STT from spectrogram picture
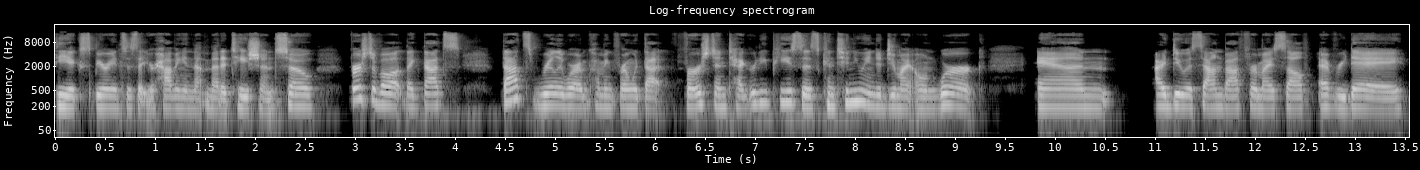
the experiences that you're having in that meditation? So, first of all, like that's that's really where I'm coming from with that first integrity piece is continuing to do my own work and I do a sound bath for myself every day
